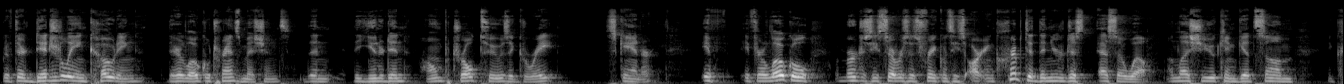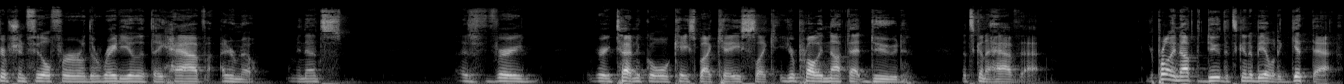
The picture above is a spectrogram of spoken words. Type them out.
but if they're digitally encoding their local transmissions, then the Uniden Home Patrol 2 is a great scanner. If if your local emergency services frequencies are encrypted, then you're just SOL, unless you can get some encryption fill for the radio that they have. I don't know. I mean, that's is very very technical case by case like you're probably not that dude that's going to have that you're probably not the dude that's going to be able to get that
